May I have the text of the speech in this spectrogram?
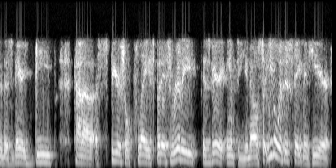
to this very deep kind of spiritual place, but it's really it's very empty, you know? So even with this statement here,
